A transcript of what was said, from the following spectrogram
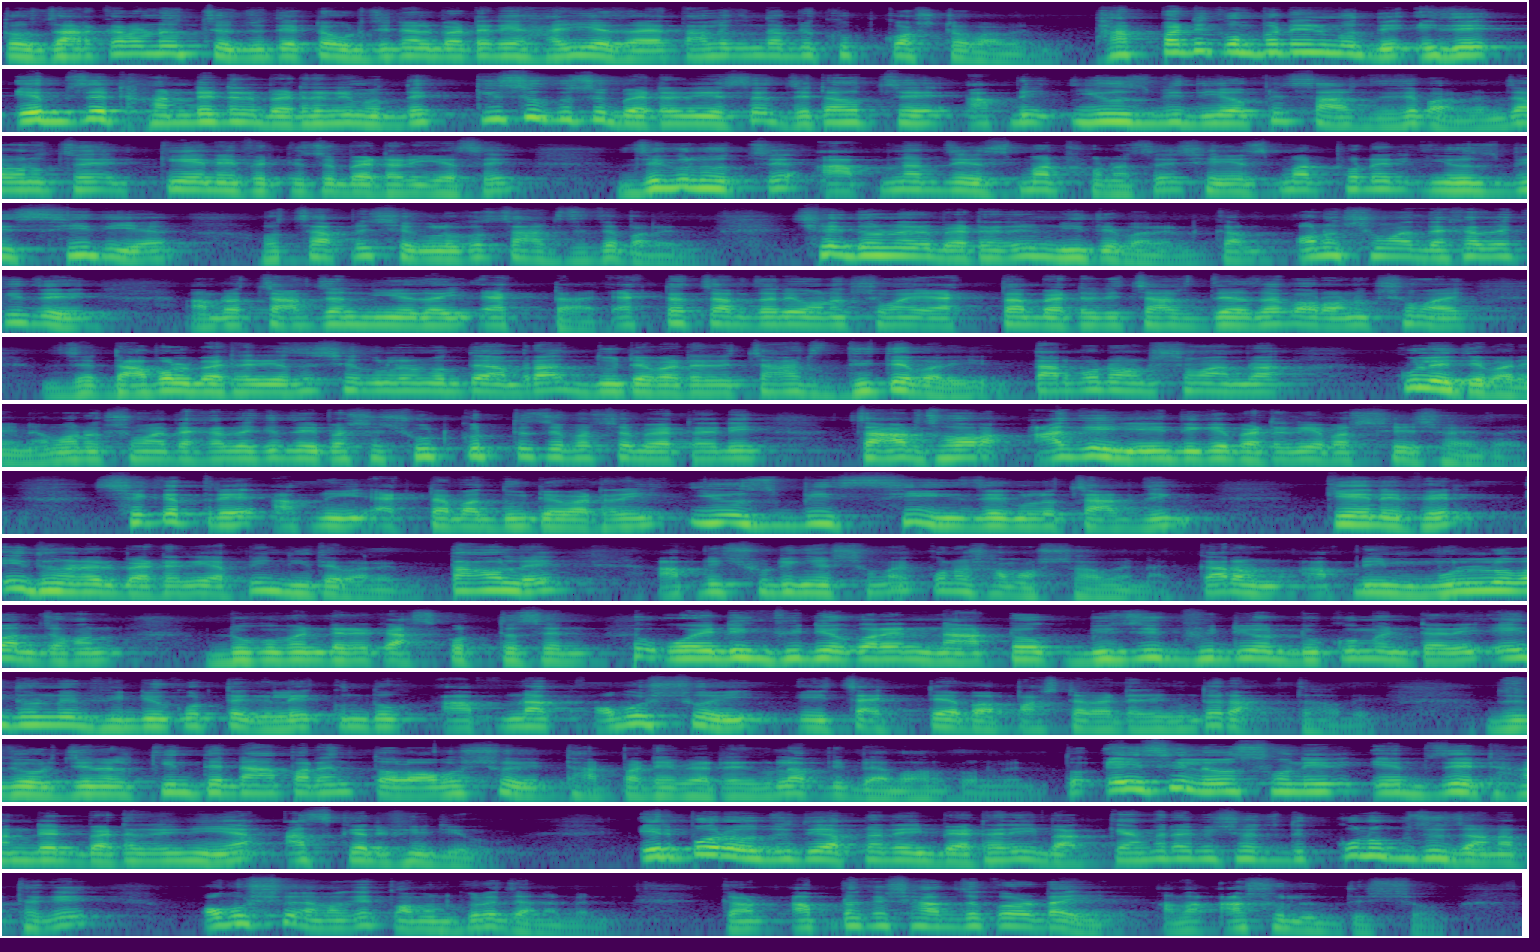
তো যার কারণে হচ্ছে যদি একটা অরিজিনাল ব্যাটারি হারিয়ে যায়, তাহলে কিন্তু আপনি খুব কষ্ট পাবেন। থার্ড পার্টি কোম্পানির মধ্যে এই যে এফজেড হান্ড্রেডের ব্যাটারির মধ্যে কিছু কিছু ব্যাটারি আছে যেটা হচ্ছে আপনি ইউএসবি দিয়ে আপনি চার্জ দিতে পারবেন। যেমন হচ্ছে কেএনএফ এর কিছু ব্যাটারি আছে, যেগুলো হচ্ছে আপনার যে স্মার্টফোন আছে, সেই স্মার্টফোনের ইউএসবি সি দিয়ে হচ্ছে আপনি সেগুলোকে চার্জ দিতে পারেন। সেই ধরনের ব্যাটারি নিতে পারেন। কারণ অনেক সময় দেখা যায় কি যে আমরা চার্জার নিয়ে যাই একটা একটা চার্জারে অনেক সময় একটা ব্যাটারি চার্জ দেওয়া যায় আর অনেক সময় যে ডাবল ব্যাটারি আছে, সেগুলোর মধ্যে আমরা দুইটা ব্যাটারি চার্জ দিতে পারি। তারপরে অনেক সময় আমরা কুলাইতে পারি না। অনেক সময় দেখা যায় যে এই পাশে শ্যুট করতেছে পাশে ব্যাটারি চার্জ হওয়ার আগেই এই দিকে ব্যাটারি আবার শেষ হয়ে যায়। সেক্ষেত্রে আপনি একটা বা দুইটা ব্যাটারি ইউএসবি সি যেগুলো চার্জিং কেএনএফের এই ধরনের ব্যাটারি আপনি নিতে পারেন। তাহলে আপনি শুটিংয়ের সময় কোনো সমস্যা হবে না। কারণ আপনি মূল্যবান যখন ডকুমেন্টারি কাজ করতেছেন ওয়েডিং ভিডিও করেন, নাটক মিউজিক ভিডিও ডকুমেন্টারি এই ধরনের ভিডিও করতে গেলে কিন্তু আপনাকে অবশ্যই এই চারটে বা পাঁচটা ব্যাটারি কিন্তু রাখতে হবে। যদি অরিজিনাল কিনতে না পারেন, তাহলে অবশ্যই থার্ড পার্টি ব্যাটারিগুলো আপনি ব্যবহার করবেন। তো এই ছিল সোনির এফজেড হান্ড্রেড ব্যাটারি নিয়ে আজকের ভিডিও এরপরেও যদি আপনার এই ব্যাটারি বা ক্যামেরা বিষয়ে যদি কোনো কিছু জানার থাকে, অবশ্যই আমাকে কমেন্ট করে জানাবেন। কারণ আপনাকে সাহায্য করাটাই আমার আসল উদ্দেশ্য।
